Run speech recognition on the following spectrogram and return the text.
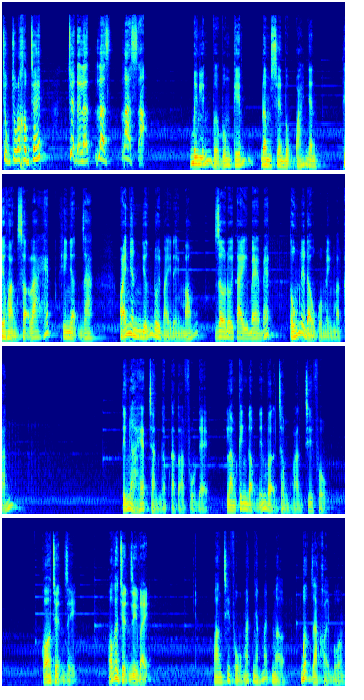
chúng chúng nó không chết. Chuyện này là là là sao binh lính vừa vung kiếm, đâm xuyên bụng quái nhân, thì hoảng sợ la hét khi nhận ra quái nhân nhướng đôi mày đầy máu, giơ đôi tay be bét túm lấy đầu của mình mà cắn tiếng là hét tràn ngập cả tòa phủ đệ, làm kinh động đến vợ chồng hoàng chi phủ có chuyện gì? Có cái chuyện gì vậy? Hoàng chi phủ mắt nhắm mắt mở, bước ra khỏi buồng.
